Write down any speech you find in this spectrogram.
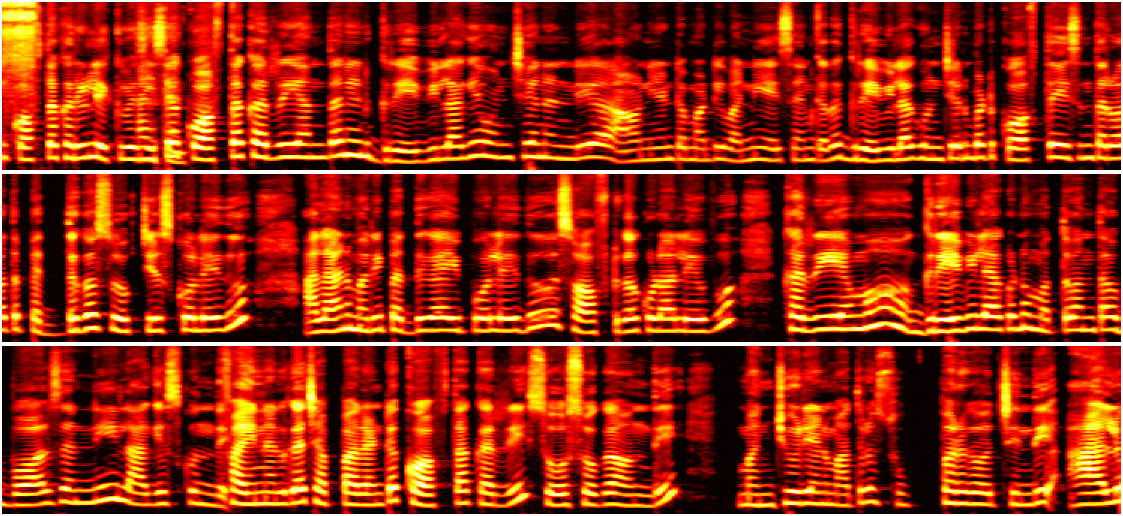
ఈ కోఫ్తా కర్రీలు ఎక్కువ వేసేసాను కోఫ్తా కర్రీ అంతా నేను గ్రేవీ లాగే ఉంచానండి. ఆనియన్ టమాటో ఇవన్నీ వేసాను కదా గ్రేవీ లాగా ఉంచాను. బట్ కోఫ్తా వేసిన తర్వాత పెద్దగా సోక్ చేసుకోలేదు. అలానే మరీ పెద్దగా అయిపోలేదు సాఫ్ట్గా కూడా లేవు. కర్రీ ఏమో గ్రేవీ లేకుండా మొత్తం అంతా బాల్స్ అన్నీ లాగేసుకుంది. ఫైనల్గా చెప్పాలంటే కోఫ్తా కర్రీ సోసోగా ఉంది. మంచూరియన్ మాత్రం సూపర్గా వచ్చింది. ఆలు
